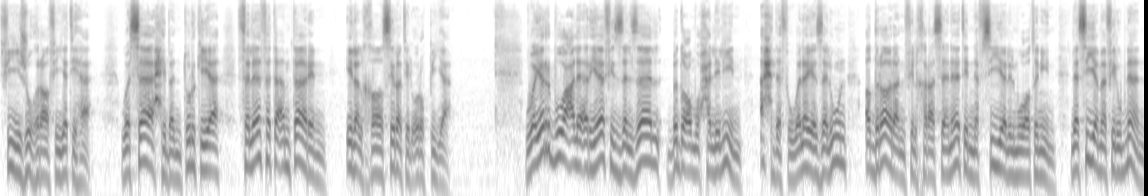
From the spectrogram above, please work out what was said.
في جغرافيتها وساحبا تركيا ثلاثة أمتار إلى الخاصرة الأوروبية. ويربو على أرياف الزلزال بضع محللين أحدثوا ولا يزالون أضرارا في الخرسانات النفسية للمواطنين لا سيما في لبنان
